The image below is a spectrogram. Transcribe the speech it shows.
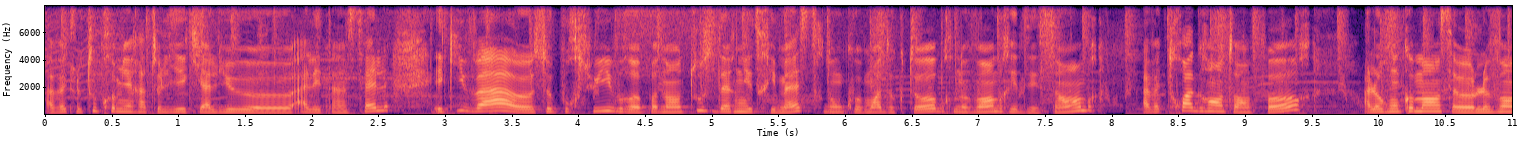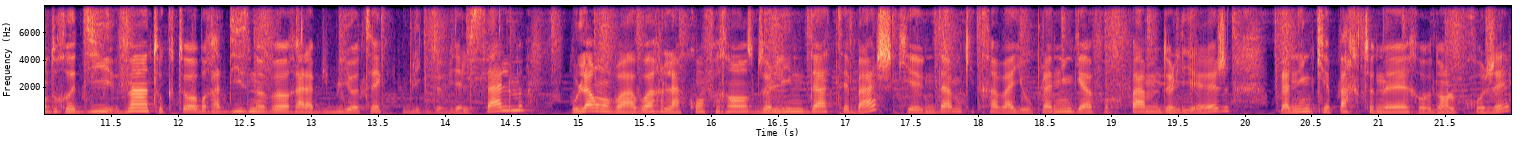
avec le tout premier atelier qui a lieu euh, à l'étincelle et qui va euh, se poursuivre pendant tout ce dernier trimestre, donc au mois d'octobre, novembre et décembre, avec trois grands temps forts. Alors on commence euh, le vendredi 20 octobre à 19h à la bibliothèque publique de Vielsalm, où là on va avoir la conférence de Linda Tebache, qui est une dame qui travaille au Planning for Femmes de Liège, planning qui est partenaire euh, dans le projet,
